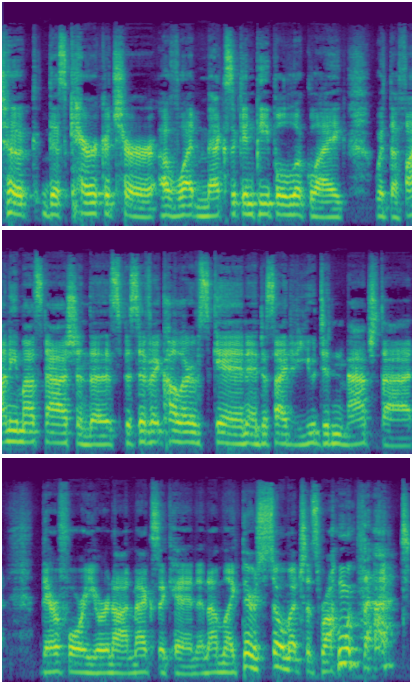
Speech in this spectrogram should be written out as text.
took this caricature of what Mexican people look like with the funny mustache and the specific color of skin and decided you didn't match that. Therefore, you're not Mexican. And I'm like, there's so much that's wrong with that.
